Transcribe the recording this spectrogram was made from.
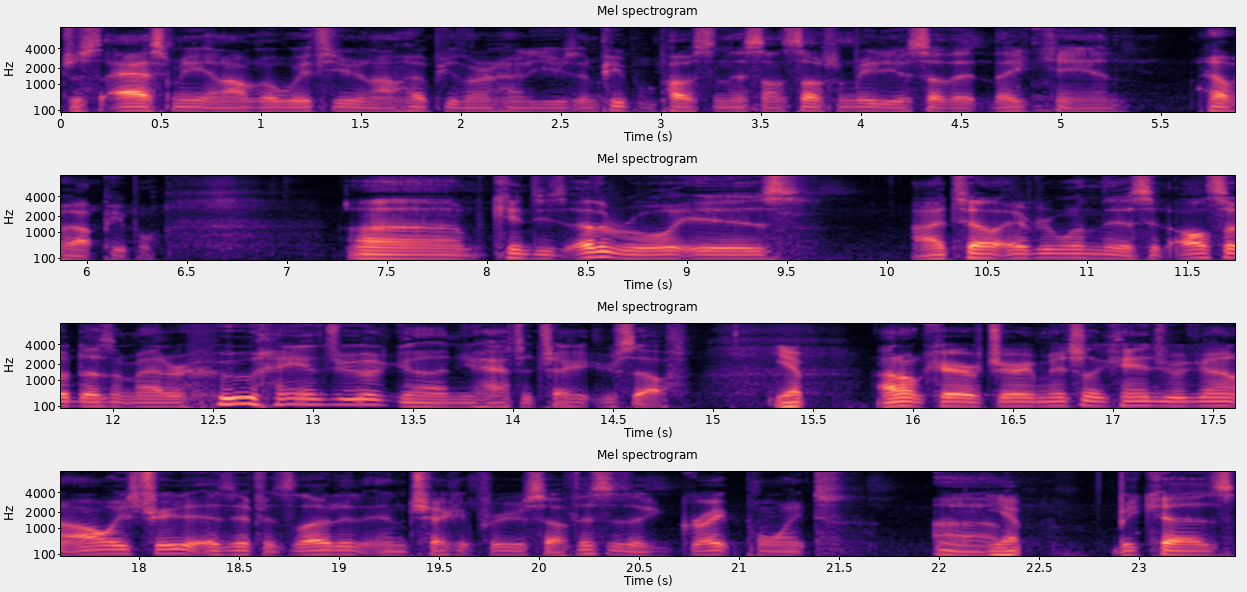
Just ask me, and I'll go with you, and I'll help you learn how to use. And people posting this on social media so that they can help out people. Um, Kinsey's other rule is I tell everyone this it also doesn't matter who hands you a gun, you have to check it yourself. Yep. I don't care if Jerry Mitchell hands you a gun, always treat it as if it's loaded and check it for yourself. This is a great point. Um, Yep. Because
